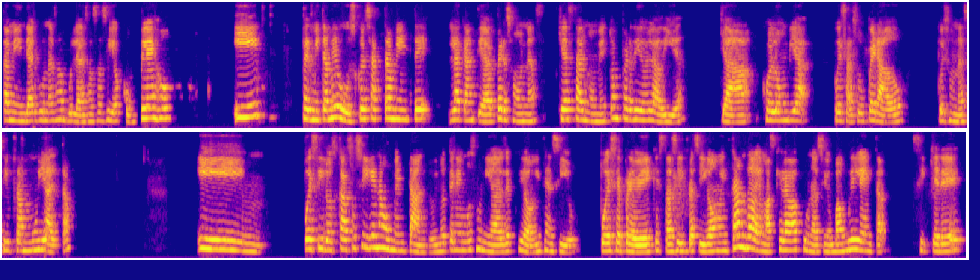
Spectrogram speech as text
también de algunas ambulancias ha sido complejo. Y permítame, busco exactamente la cantidad de personas que hasta el momento han perdido la vida. Ya Colombia pues ha superado pues una cifra muy alta. Y pues si los casos siguen aumentando y no tenemos unidades de cuidado intensivo, pues se prevé que esta cifra siga aumentando, además que la vacunación va muy lenta. Si quiere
